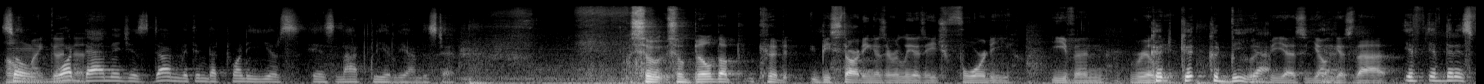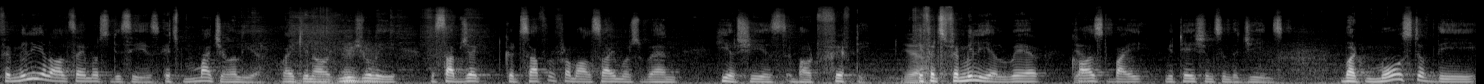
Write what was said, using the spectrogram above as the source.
So oh my goodness. what damage is done within that 20 years is not clearly understood. So, so buildup could be starting as early as age 40, even really. Could, could, could be, could yeah. be as young Yeah. as that. if, if there is familial Alzheimer's disease, it's much earlier. Like, you know, usually the subject could suffer from Alzheimer's when he or she is about 50. Yeah. If it's familial, where caused by mutations in the genes. But most of the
